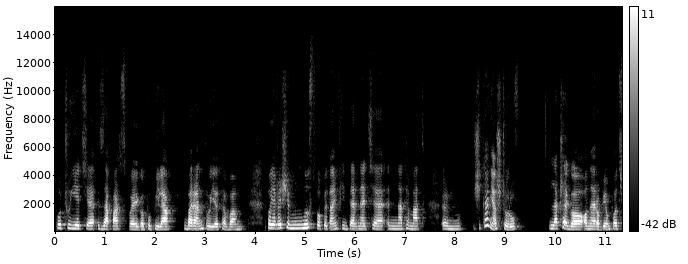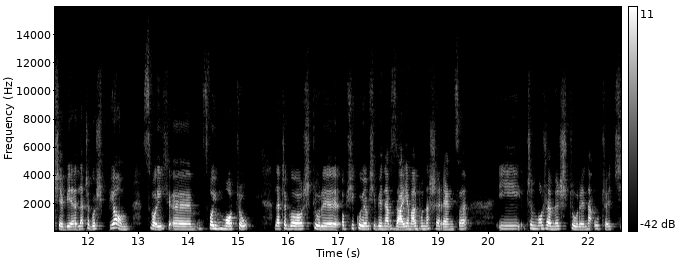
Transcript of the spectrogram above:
poczujecie zapach swojego pupila. Gwarantuję to Wam. Pojawia się mnóstwo pytań w internecie na temat ym, sikania szczurów. Dlaczego one robią pod siebie, dlaczego śpią w, swoich, ym, w swoim moczu, dlaczego szczury obsikują siebie nawzajem albo nasze ręce i czy możemy szczury nauczyć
